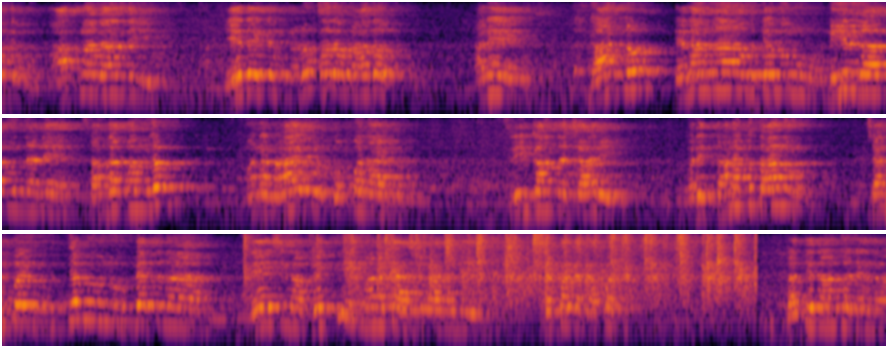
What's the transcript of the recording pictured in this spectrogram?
ఉద్యమం. మహాత్మా గాంధీ ఏదైతే ఉన్నాడో అసలు రాదో అనే దాంట్లో తెలంగాణ ఉద్యమము నీరు కారుతుందనే సందర్భంలో మన నాయకుడు గొప్ప నాయకుడు శ్రీకాంతాచారి మరి తనకు తాను చనిపోయి ఉద్యమమును ఉవ్వెత్తున వేసిన వ్యక్తి మనకి అసలు చెప్పక తప్పదు. ప్రతి దాంట్లో నేను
